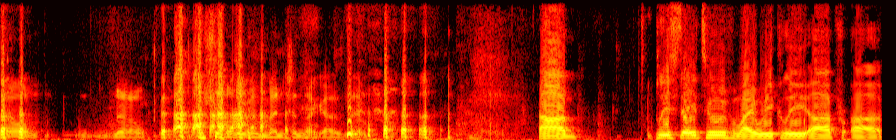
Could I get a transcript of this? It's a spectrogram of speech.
Oh, no. I don't even mention that guy's name. Um, please stay tuned for my weekly uh, pr- uh,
